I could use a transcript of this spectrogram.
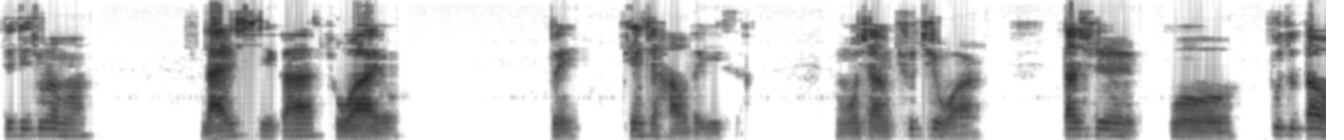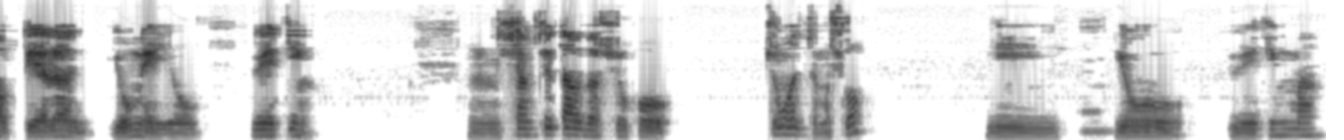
这记住了吗？날씨가좋아 요， 对，天气好的意思。我想出去玩，但是我不知道别人有没有约定。 嗯，想知道的时候，中文怎么说？你有约定吗？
